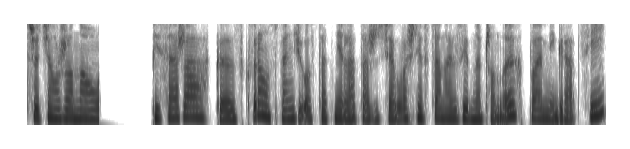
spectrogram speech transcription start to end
trzecią żoną pisarza, z którą spędził ostatnie lata życia właśnie w Stanach Zjednoczonych po emigracji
